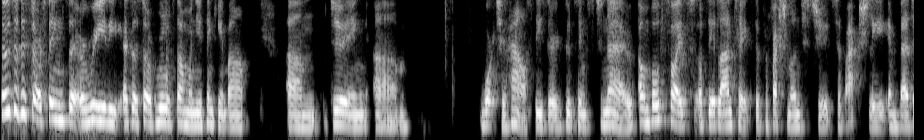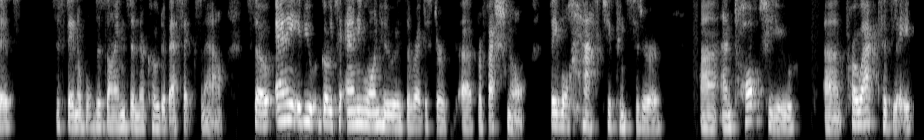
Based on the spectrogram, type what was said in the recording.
those are the sort of things that are really, as a sort of rule of thumb, when you're thinking about um, doing um, work to your house, these are good things to know. On both sides of the Atlantic, the professional institutes have actually embedded sustainable designs in their code of ethics now. So any if you go to anyone who is a registered uh, professional, they will have to consider uh, and talk to you uh, proactively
